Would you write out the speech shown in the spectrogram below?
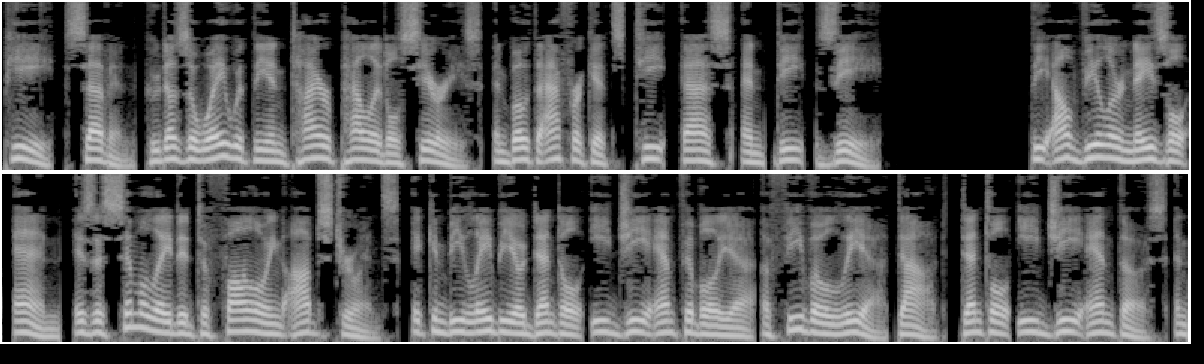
p. 7, who does away with the entire palatal series, and both affricates t, s, and d, z. The alveolar nasal n is assimilated to following obstruents. It can be labiodental, e.g., amphibolia, aphivo doubt, dental, e.g., anthos, and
